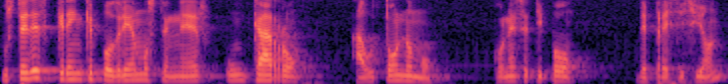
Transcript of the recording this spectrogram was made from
¿Ustedes creen que podríamos tener un carro autónomo con ese tipo de precisión?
